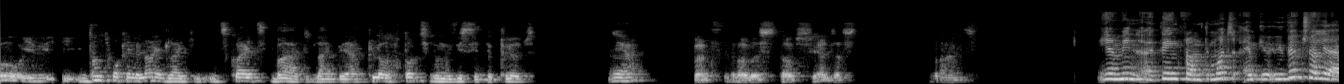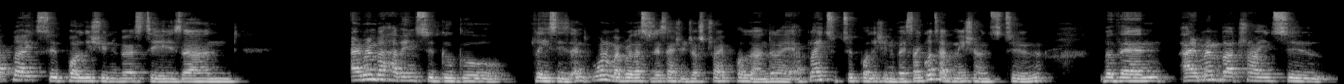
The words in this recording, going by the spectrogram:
Oh, you, you don't walk in the night. Like it's quite bad. Like they are clubs. Don't even visit the clubs. Yeah. But all the stuff, yeah, just lies. Yeah, I mean, I think from the much eventually I applied to Polish universities, and I remember having to Google places. And one of my brothers suggested I should just try Poland, and I applied to two Polish universities. I got admissions too, but then I remember trying to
